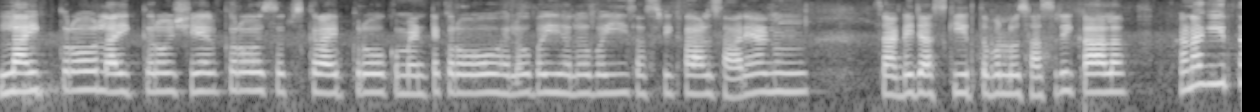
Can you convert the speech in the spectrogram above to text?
ਲਾਈਕ ਕਰੋ ਲਾਈਕ ਕਰੋ ਸ਼ੇਅਰ ਕਰੋ ਸਬਸਕ੍ਰਾਈਬ ਕਰੋ ਕਮੈਂਟ ਕਰੋ। ਹੈਲੋ ਬਈ ਹੈਲੋ ਬਈ ਸਤਿ ਸ੍ਰੀ ਅਕਾਲ ਸਾਰਿਆਂ ਨੂੰ। ਸਾਡੇ ਜਸਕੀਰਤ ਵੱਲੋਂ ਸਤਿ ਸ੍ਰੀ ਅਕਾਲ। ਹਨਾ ਕੀਰਤ?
